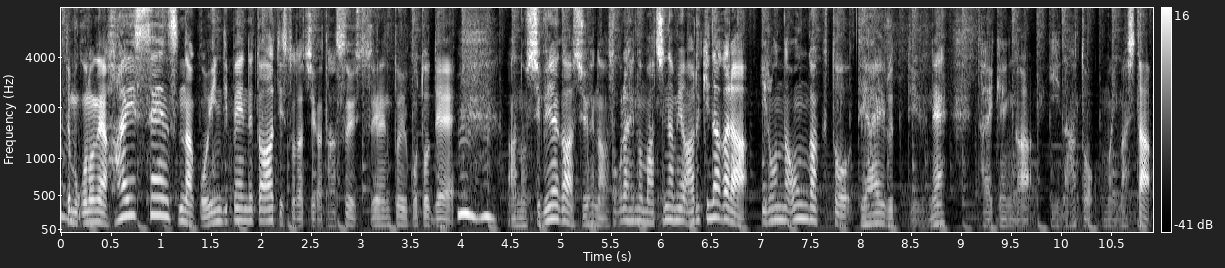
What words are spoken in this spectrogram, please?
ん。でもこのねハイセンスなこうインディペンデントアーティストたちが多数出演ということで、うんうん。あの渋谷川周辺のあそこら辺の街並みを歩きながらいろんな音楽と出会えるっていうね体験がいいなと思いました。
